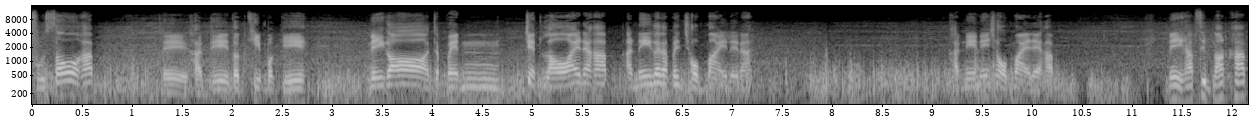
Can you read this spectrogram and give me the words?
ฟูโซ่ครับ นี่คันที่ต้นคลิปเมื่อกี้ นี่ก็จะเป็น 700 นะครับ อันนี้ก็จะเป็นโฉมใหม่เลยนะ คันนี้นี่โฉมใหม่เลยครับ นี่ครับ 10น็อตครับ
